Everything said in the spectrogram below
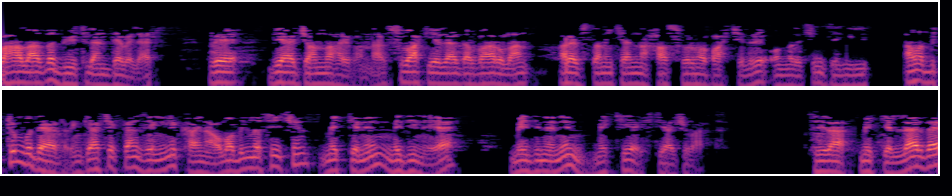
Bahalarda büyütülen develer ve diğer canlı hayvanlar, sulak yerlerde var olan Arabistan'ın kendine has hurma bahçeleri onlar için zenginlik. Ama bütün bu değerlerin gerçekten zenginlik kaynağı olabilmesi için Mekke'nin Medine'ye, Medine'nin Mekke'ye ihtiyacı vardı. Zira Mekkeliler de,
